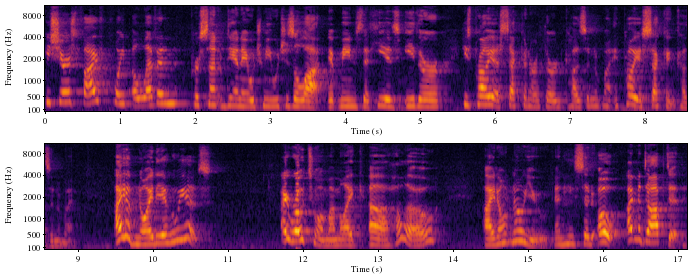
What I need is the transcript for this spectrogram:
He shares 5.11% of DNA with me, which is a lot. It means that he is either, he's probably a second or third cousin of mine, probably a second cousin of mine. I have no idea who he is. I wrote to him, I'm like, uh, hello, I don't know you. And he said, oh, I'm adopted.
